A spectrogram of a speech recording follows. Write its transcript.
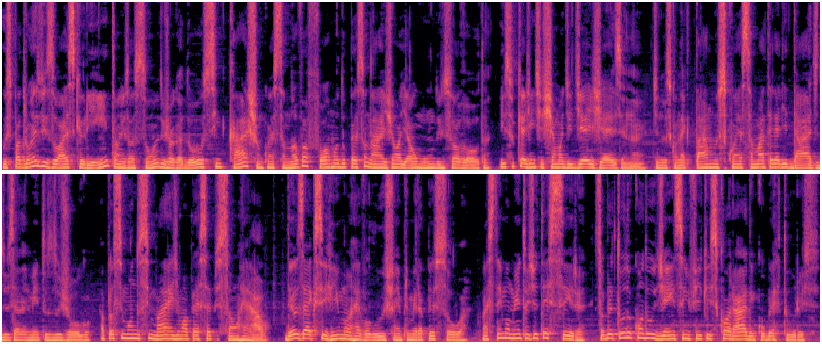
Os padrões visuais que orientam as ações do jogador se encaixam com essa nova forma do personagem olhar o mundo em sua volta. Isso que a gente chama de diegese, né? de nos conectarmos com essa materialidade dos elementos do jogo, aproximando-se mais de uma percepção real. Deus Ex Human Revolution em primeira pessoa, mas tem momentos de terceira, sobretudo quando o Jensen fica escorado em coberturas.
